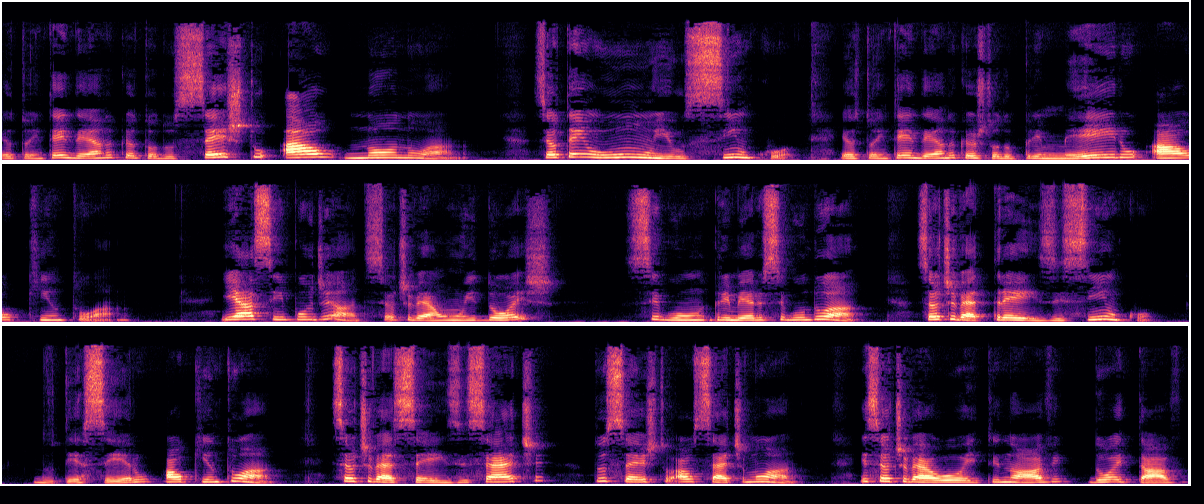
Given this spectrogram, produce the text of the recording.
eu estou entendendo que eu estou do sexto ao nono ano. Se eu tenho um e o cinco, eu estou entendendo que eu estou do primeiro ao quinto ano. E assim por diante. Se eu tiver um e dois, segundo, primeiro e segundo ano. Se eu tiver três e cinco, do terceiro ao quinto ano. Se eu tiver 6 e 7, do sexto ao sétimo ano. E se eu tiver 8 e 9, do oitavo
